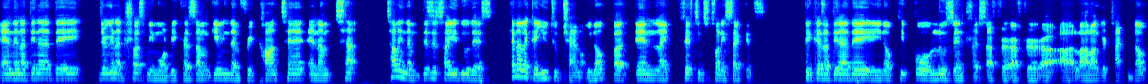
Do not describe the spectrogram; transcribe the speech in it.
And then at the end of the day, they're gonna trust me more because I'm giving them free content and I'm t- telling them this is how you do this, kind of like a YouTube channel, you know, but in like 15 to 20 seconds. Because at the end of the day, you know, people lose interest after after uh, a longer time, you know.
